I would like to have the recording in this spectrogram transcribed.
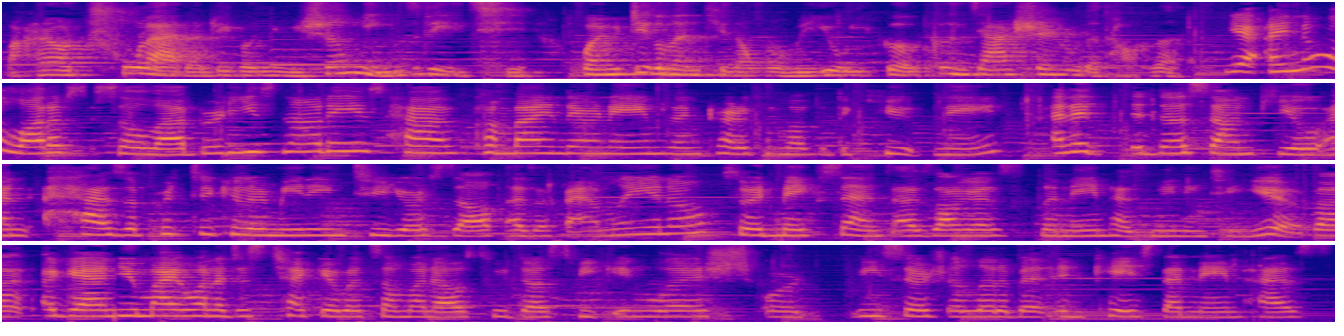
马上要出来的这个女生名字这一期。关于这个问题呢，我们有一个更加深入的讨论。Yeah, I know a lot of celebrities nowadays have combined their names and try to come up with a cute name, and it it does sound cute and has has a particular meaning to yourself as a family, you know? So it makes sense as long as the name has meaning to you. But again, you might want to just check it with someone else who does speak English or research a little bit in case that name has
